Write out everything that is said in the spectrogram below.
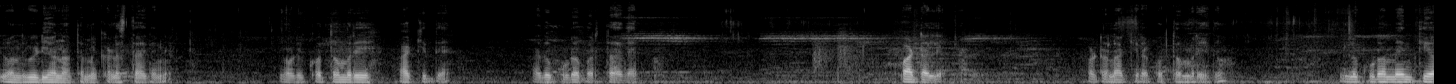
ಈ ಒಂದು ವಿಡಿಯೋನ ತಮಗೆ ಕಳಿಸ್ತಾ ಇದ್ದೀನಿ. ನೋಡಿ, ಕೊತ್ತಂಬರಿ ಹಾಕಿದ್ದೆ. ಅದು ಕೂಡ ಬರ್ತಾ ಇದೆ. ಪಾಟಲ್ಲಿ. ಪಾಟಲ್ಲಿ ಹಾಕಿರೋ ಕೊತ್ತಂಬರಿ ಇದು. ಇಲ್ಲೂ ಕೂಡ ಮೆಂತ್ಯ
